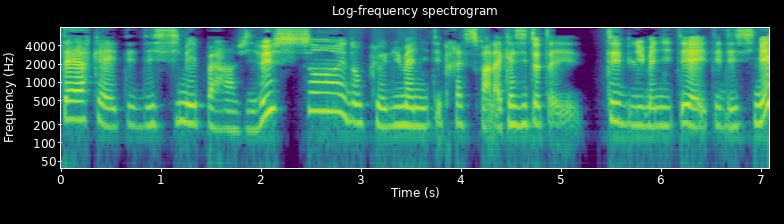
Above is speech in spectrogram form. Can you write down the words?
Terre qui a été décimée par un virus, et donc euh, l'humanité presque, enfin la quasi-totalité de l'humanité a été décimée.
